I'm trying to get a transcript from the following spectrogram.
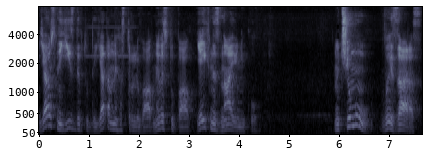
Я ось не їздив туди, я там не гастролював, не виступав, я їх не знаю нікого. Ну чому ви зараз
